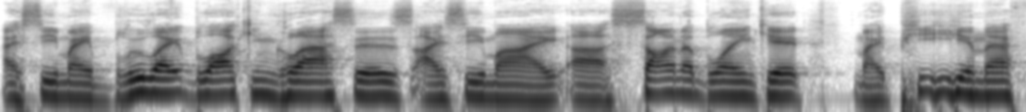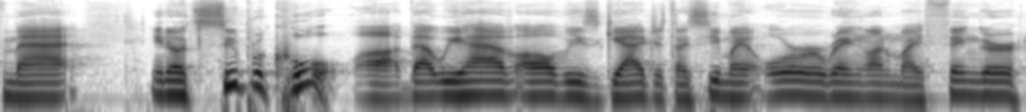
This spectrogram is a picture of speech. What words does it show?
I see my blue light blocking glasses. I see my uh, sauna blanket, my PEMF mat. You know, it's super cool uh, that we have all these gadgets. I see my Oura ring on my finger.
